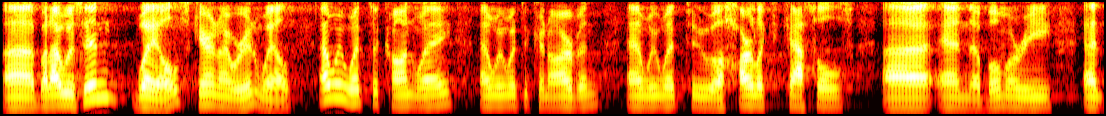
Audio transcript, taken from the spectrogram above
Uh, but I was in Wales, Karen and I were in Wales, and we went to Conway, and we went to Carnarvon, and we went to uh, Harlech Castles uh, and uh, Beaumaris, and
